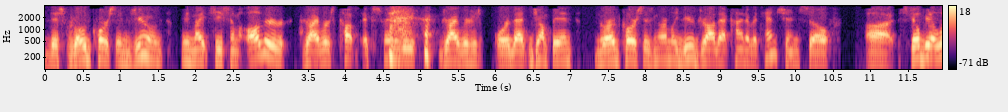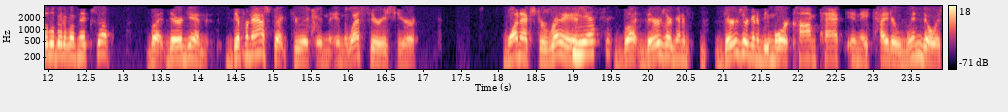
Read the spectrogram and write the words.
this road course in June, we might see some other drivers, Cup Xfinity drivers, or that jump in. Road courses normally do draw that kind of attention, so uh, still be a little bit of a mix-up. But there again, different aspect to it in in the West Series here. One extra race, yes. but theirs are going to theirs are going to be more compact in a tighter window as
